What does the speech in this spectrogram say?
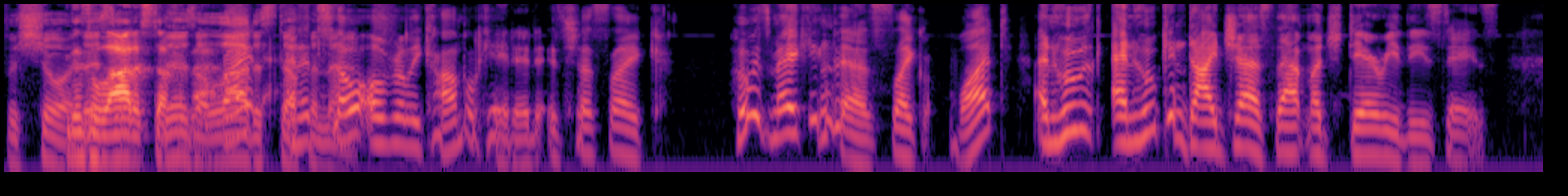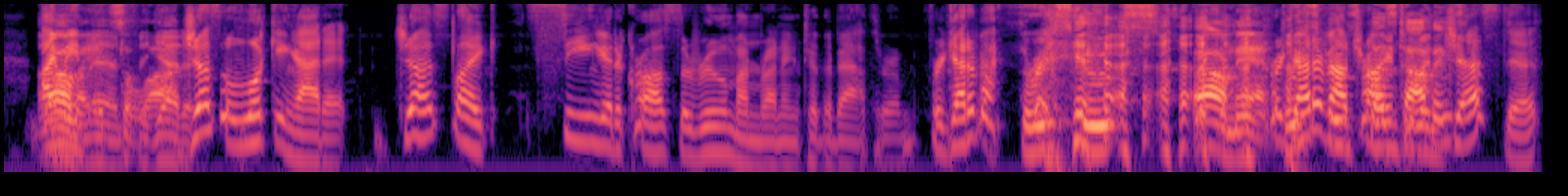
for sure. There's a lot of stuff in There's a that. lot Right? of stuff and in it's that. so overly complicated. It's just like, who is making this? Like, what? And who and who can digest that much dairy these days? I oh, mean, man, it's a lot. Just looking at it, just like seeing it across the room, I'm running to the bathroom. Forget about Three scoops. Oh man, Three forget about trying plus to toppings? ingest it.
